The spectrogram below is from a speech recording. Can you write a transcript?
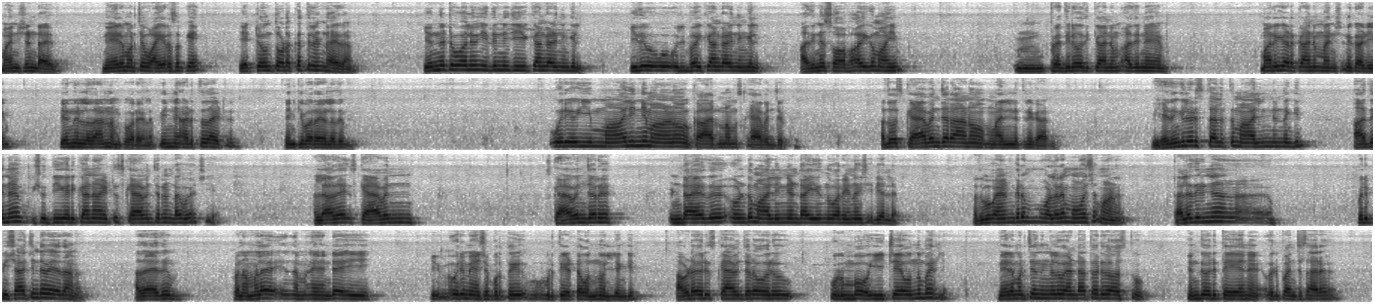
മനുഷ്യണ്ടായത് നേരെ മറിച്ച് വൈറസൊക്കെ ഏറ്റവും തുടക്കത്തിലുണ്ടായതാണ്. എന്നിട്ട് പോലും ഇതിന് ജീവിക്കാൻ കഴിഞ്ഞെങ്കിൽ ഇത് ഉത്ഭവിക്കാൻ കഴിഞ്ഞെങ്കിൽ അതിനെ സ്വാഭാവികമായും പ്രതിരോധിക്കാനും അതിനെ മറികടക്കാനും മനുഷ്യന് കഴിയും. എന്നുള്ളതാണ് നമുക്ക് പറയാനുള്ളത്. പിന്നെ അടുത്തതായിട്ട് എനിക്ക് പറയാനുള്ളത് ഒരു ഈ മാലിന്യമാണോ കാരണം സ്കാവഞ്ചർക്ക് അതോ സ്കാവഞ്ചറാണോ മാലിന്യത്തിന് കാരണം? ഏതെങ്കിലും ഒരു സ്ഥലത്ത് മാലിന്യം ഉണ്ടെങ്കിൽ അതിനെ ശുദ്ധീകരിക്കാനായിട്ട് സ്കാവഞ്ചർ ഉണ്ടാവുക ചെയ്യാം അല്ലാതെ സ്കാവൻ സ്കാവഞ്ചർ ഉണ്ടായത് കൊണ്ട് മാലിന്യം ഉണ്ടായി എന്ന് പറയുന്നത് ശരിയല്ല. അത് ഭയങ്കര വളരെ മോശമാണ്. തലതിരിഞ്ഞ ഒരു പിശാച്ചിന്റെ വേദാണ്. അതായത് ഇപ്പോൾ നമ്മളെ നമ്മളെ എന്റെ ഈ ഒരു മേശപ്പുറത്ത് വൃത്തികെട്ട ഒന്നുമില്ലെങ്കിൽ അവിടെ ഒരു സ്കാവഞ്ചറോ ഒരു ഉറുമ്പോ ഈച്ചയോ ഒന്നും വരില്ല. നേരെ മറിച്ച് നിങ്ങൾ വേണ്ടാത്ത ഒരു വസ്തു എന്തോ ഒരു തേന് ഒരു പഞ്ചസാര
